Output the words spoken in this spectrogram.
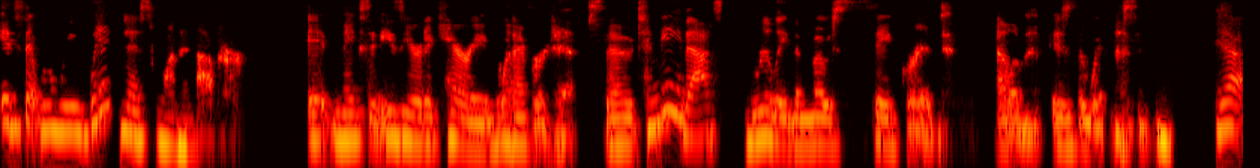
it's that when we witness one another, it makes it easier to carry whatever it is. So to me, that's really the most sacred element is the witnessing. Yeah.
